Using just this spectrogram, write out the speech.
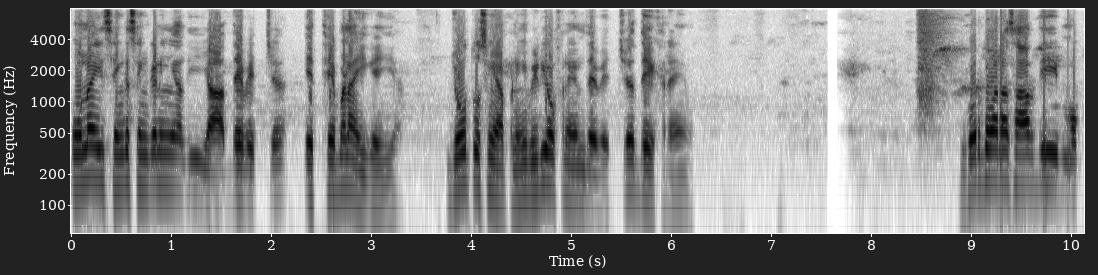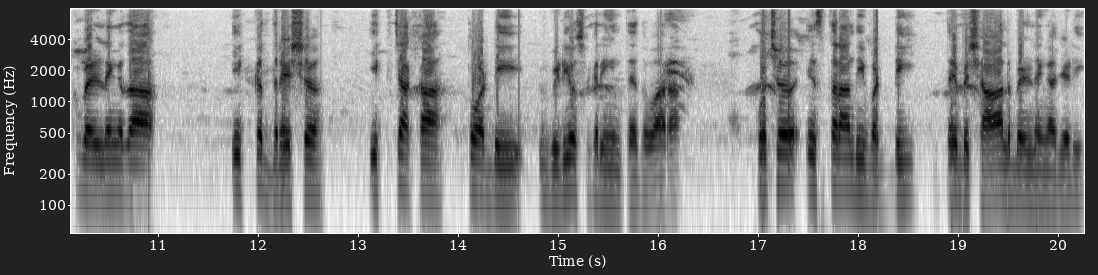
ਉਹਨਾਂ ਹੀ ਸਿੰਘ ਸਿੰਘਣੀਆਂ ਦੀ ਯਾਦ ਦੇ ਵਿੱਚ ਇੱਥੇ ਬਣਾਈ ਗਈ ਆ, ਜੋ ਤੁਸੀਂ ਆਪਣੀ ਵੀਡੀਓ ਫਰੇਮ ਦੇ ਵਿੱਚ ਦੇਖ ਰਹੇ ਹੋ। ਗੁਰਦੁਆਰਾ ਸਾਹਿਬ ਦੀ ਮੁੱਖ ਬਿਲਡਿੰਗ ਦਾ ਇੱਕ ਦ੍ਰਿਸ਼, ਇੱਕ ਝਾਕਾ ਤੁਹਾਡੀ ਵੀਡੀਓ ਸਕਰੀਨ ਤੇ ਦੁਬਾਰਾ। ਕੁਝ ਇਸ ਤਰ੍ਹਾਂ ਦੀ ਵੱਡੀ ਤੇ ਵਿਸ਼ਾਲ ਬਿਲਡਿੰਗ ਆ ਜਿਹੜੀ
